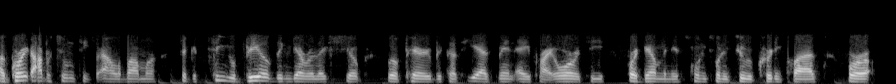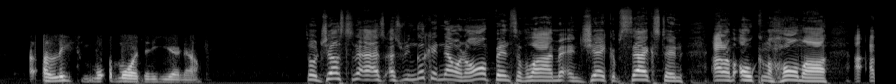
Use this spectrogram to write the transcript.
a great opportunity for Alabama to continue building their relationship with Perry because he has been a priority for them in this 2022 recruiting class for at least more than a year now. So, Justin, as, as we look at now an offensive lineman and Jacob Sexton out of Oklahoma, I,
